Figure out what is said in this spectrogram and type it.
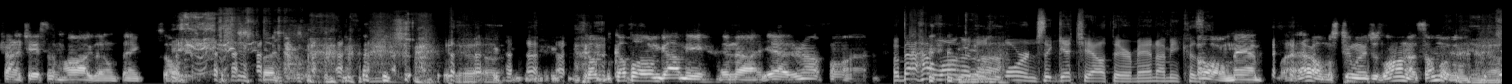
trying to chase them hogs. I don't think so. Yeah. a couple, couple of them got me, and uh, yeah, they're not fun. About how long are Yeah. those horns that get you out there, man? I mean, because Oh man, they're almost two inches long on some of them. Yeah.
